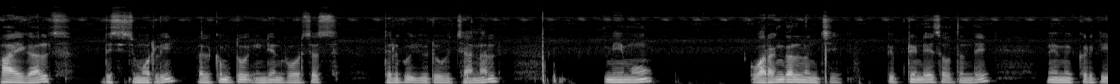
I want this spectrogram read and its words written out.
Hi girls this is Murali welcome to Indian forces Telugu YouTube channel మేము వరంగల్ నుంచి ఫిఫ్టీన్ డేస్ అవుతుంది. మేము ఇక్కడికి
